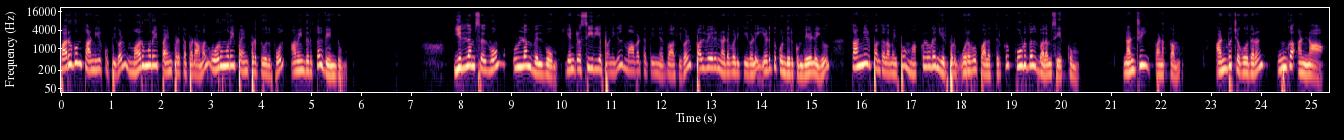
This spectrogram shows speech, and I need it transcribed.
பருகும் தண்ணீர் குப்பிகள் மறுமுறை பயன்படுத்தப்படாமல் ஒருமுறை பயன்படுத்துவது போல் அமைந்திருத்தல் வேண்டும். இல்லம் செல்வோம் உள்ளம் வெல்வோம் என்ற சீரிய பணியில் மாவட்டத்தின் நிர்வாகிகள் பல்வேறு நடவடிக்கைகளை எடுத்துக்கொண்டிருக்கும் வேளையில் தண்ணீர் பந்தல் அமைப்பு மக்களுடன் ஏற்படும் உறவு பாலத்திற்கு கூடுதல் பலம் சேர்க்கும். நன்றி வணக்கம். அன்பு சகோதரன் உங்க அண்ணா.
